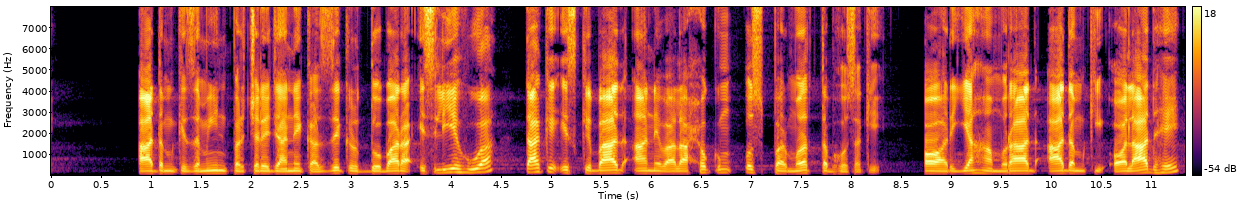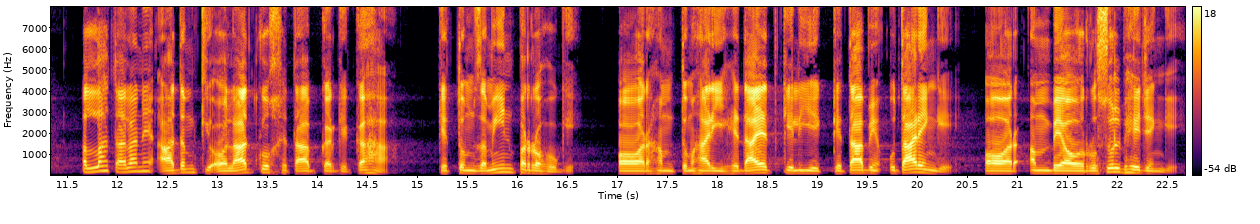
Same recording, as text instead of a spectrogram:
آدم کے زمین پر چلے جانے کا ذکر دوبارہ اس لیے ہوا تاکہ اس کے بعد آنے والا حکم اس پر مرتب ہو سکے۔ اور یہاں مراد آدم کی اولاد ہے۔ اللہ تعالیٰ نے آدم کی اولاد کو خطاب کر کے کہا کہ تم زمین پر رہو گے اور ہم تمہاری ہدایت کے لیے کتابیں اتاریں گے اور انبیاء اور رسول بھیجیں گے۔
